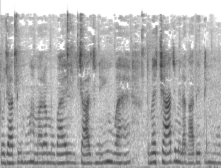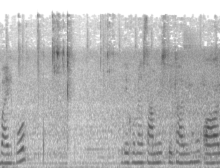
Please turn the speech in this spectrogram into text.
तो जाती हूँ, हमारा मोबाइल चार्ज नहीं हुआ है तो मैं चार्ज में लगा देती हूँ मोबाइल को। देखो मैं सामने से दिखा रही हूँ और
